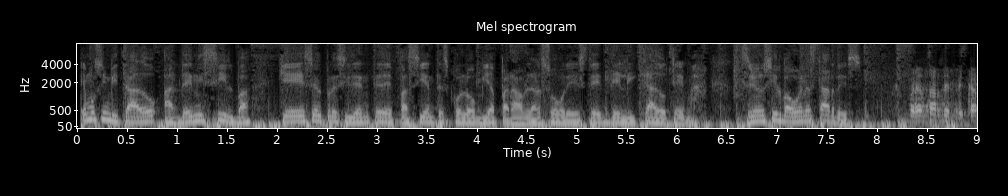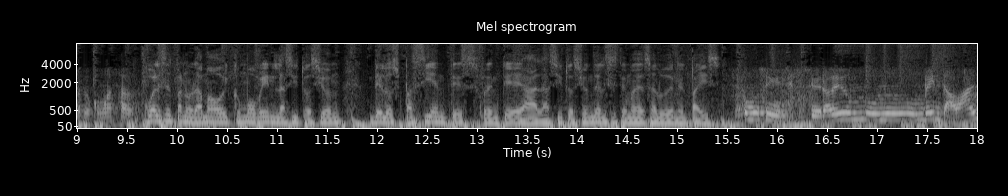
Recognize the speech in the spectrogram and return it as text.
Hemos invitado a Denis Silva, que es el presidente de Pacientes Colombia, para hablar sobre este delicado tema. Señor Silva, buenas tardes. Buenas tardes, Ricardo. ¿Cómo has estado? ¿Cuál es el panorama hoy? ¿Cómo ven la situación de los pacientes frente a la situación del sistema de salud en el país? Como si, si hubiera habido un, un, un, vendaval,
